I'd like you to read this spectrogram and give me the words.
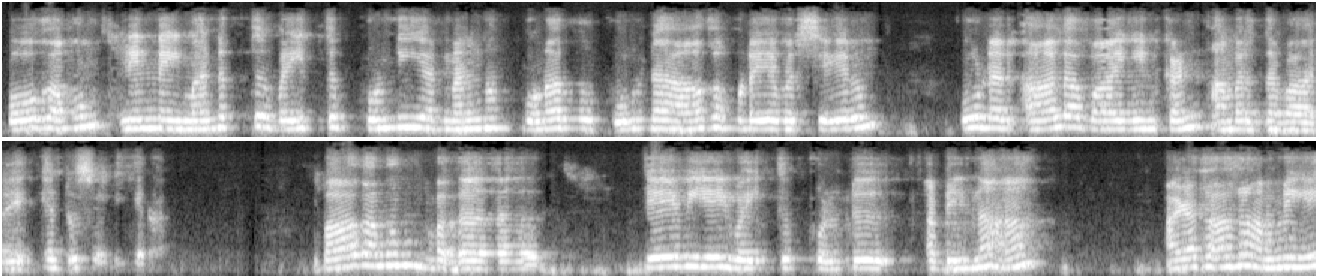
போகமும் நின்னை மனத்து வைத்து புண்ணியர் நன்னும் புணர்வு பூண்ட ஆகமுடையவர் சேரும் கூடல் ஆலவாயின் கண் அமர்ந்தவாறே என்று சொல்லுகிறார் பாகமும் தேவியை வைத்துக் கொண்டு அப்படின்னா அழகாக அம்மையை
